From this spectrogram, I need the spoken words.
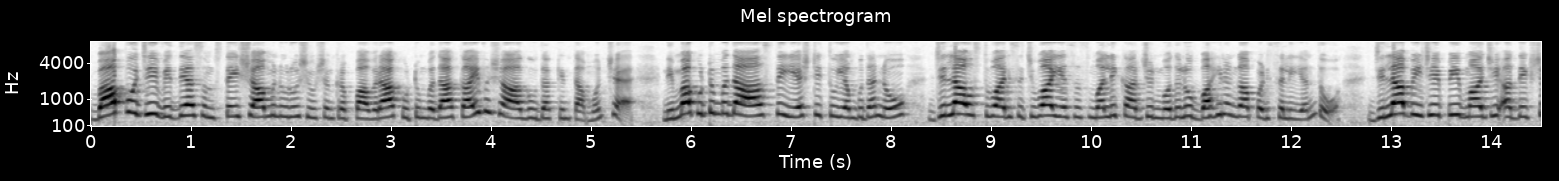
ಬಾಪೂಜಿ ವಿದ್ಯಾಸಂಸ್ಥೆ ಶಾಮನೂರು ಶಿವಶಂಕರಪ್ಪ ಅವರ ಕುಟುಂಬದ ಕೈವಶ ಆಗುವುದಕ್ಕಿಂತ ಮುಂಚೆ ನಿಮ್ಮ ಕುಟುಂಬದ ಆಸ್ತಿ ಎಷ್ಟಿತ್ತು ಎಂಬುದನ್ನು ಜಿಲ್ಲಾ ಉಸ್ತುವಾರಿ ಸಚಿವ ಎಸ್ಎಸ್ ಮಲ್ಲಿಕಾರ್ಜುನ್ ಮೊದಲು ಬಹಿರಂಗಪಡಿಸಲಿ ಎಂದು ಜಿಲ್ಲಾ ಬಿಜೆಪಿ ಮಾಜಿ ಅಧ್ಯಕ್ಷ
